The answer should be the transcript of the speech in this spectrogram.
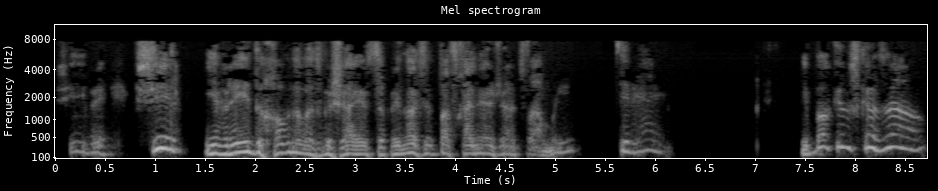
Все евреи, все евреи духовно возвышаются, приносят пасхальную жертву, а мы теряем. И Бог им сказал,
